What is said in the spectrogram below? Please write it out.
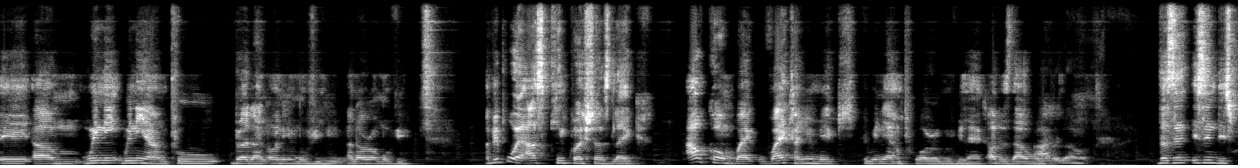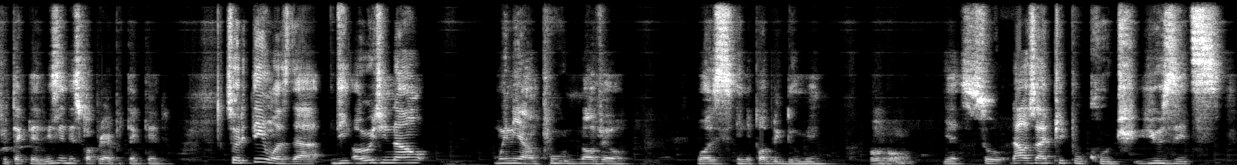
a um Winnie Winnie and Pooh brother and Oni movie, Mm. an horror movie. And people were asking questions like, how come like why can you make a Winnie and Pooh horror movie? Like how does that how work? does that work? Doesn't isn't this protected? Isn't this copyright protected? So the thing was that the original Winnie and Pooh novel was in the public domain. Oh, Yes, so that was why people could use it.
